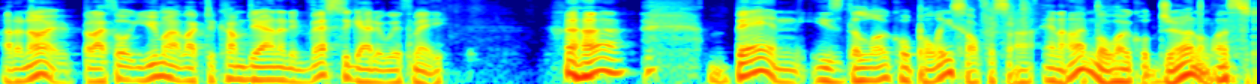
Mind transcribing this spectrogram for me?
I don't know, but I thought you might like to come down and investigate it with me. ben is the local police officer, and I'm the local journalist,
